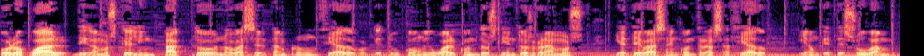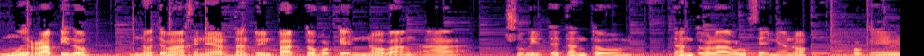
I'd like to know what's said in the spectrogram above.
Por lo cual, digamos que el impacto no va a ser tan pronunciado, porque tú con igual con 200 gramos ya te vas a encontrar saciado. Y aunque te suban muy rápido, no te van a generar tanto impacto porque no van a subirte tanto, tanto la glucemia, ¿no? porque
